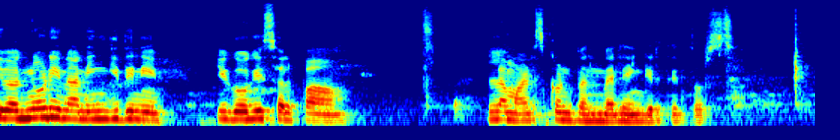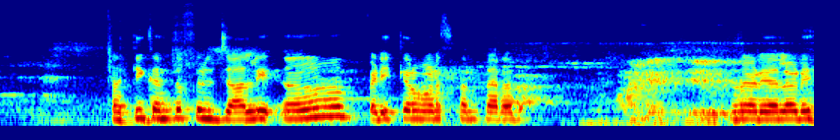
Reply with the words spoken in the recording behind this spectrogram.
ಇವಾಗ ನೋಡಿ ನಾನು ಹಿಂಗಿದ್ದೀನಿ. ಈಗ ಹೋಗಿ ಸ್ವಲ್ಪ ಎಲ್ಲ ಮಾಡಿಸ್ಕೊಂಡು ಬಂದಮೇಲೆ ಹೆಂಗಿರ್ತೀನಿ ತೋರಿಸ್ತೆ. ಪ್ರತೀಕಂತೂ ಫುಲ್ ಜಾಲಿ ಪಡಿಕರ್ ಮಾಡಿಸ್ಕೊಂತ ಇರೋದು. ನೋಡಿ ಅಲ್ಲಿ ನೋಡಿ.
